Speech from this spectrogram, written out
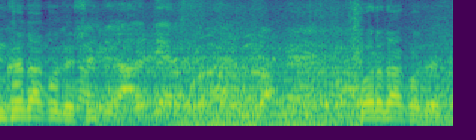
पंख दाखव त्याचे पर. दाखव त्याचे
